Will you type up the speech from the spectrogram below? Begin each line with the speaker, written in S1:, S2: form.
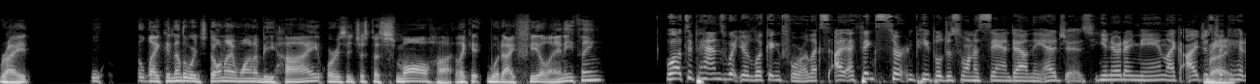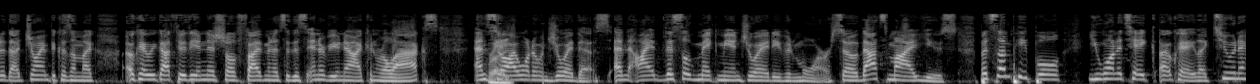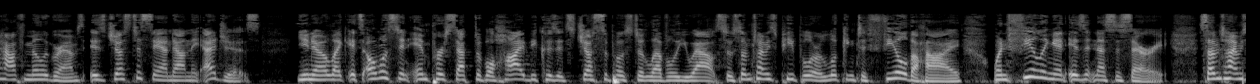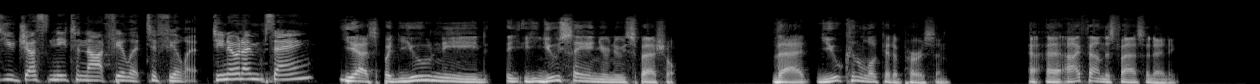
S1: right? Like, in other words, don't I want to be high or is it just a small high? Like, it, would I feel anything?
S2: Well, it depends what you're looking for. Like, I, I think certain people just want to sand down the edges. You know what I mean? Like, I just
S1: Right.
S2: took a hit of that joint because I'm like, okay, we got through the initial five minutes of this interview. Now I can relax. And so I want to enjoy this. And I, this will make me enjoy it even more. So that's my use. But some people, you want to take, okay, like two and a half milligrams is just to sand down the edges. You know, like it's almost an imperceptible high because it's just supposed to level you out. So sometimes people are looking to feel the high when feeling it isn't necessary. Sometimes you just need to not feel it to feel it. Do you know what I'm saying?
S1: Yes, but you need, you say in your new special that you can look at a person. I, found this fascinating.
